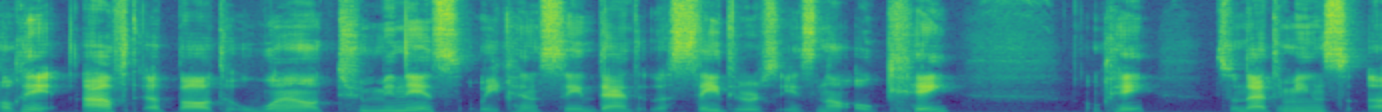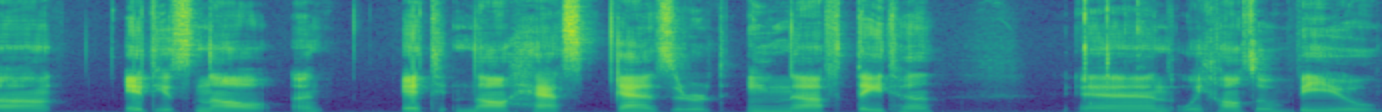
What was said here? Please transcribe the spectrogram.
Okay after about one or two minutes we can see that the status is now okay. Okay so that means uh, it is now uh, it now has gathered enough data and we also view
